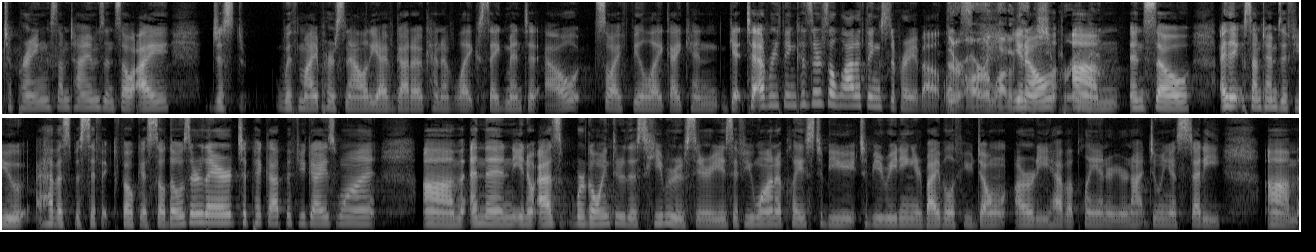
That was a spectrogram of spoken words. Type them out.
to praying sometimes. And so I just, with my personality, I've got to kind of like segment it out so I feel like I can get to everything because there's a lot of things to pray about. There Let's- are a lot of you things know to pray about. um, and so i think sometimes if you have a specific focus so those are there to pick up if you guys want um, and then you know as we're going through this hebrew series if you want a place to be to be reading your bible if you don't already have a plan or you're not doing a study um,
